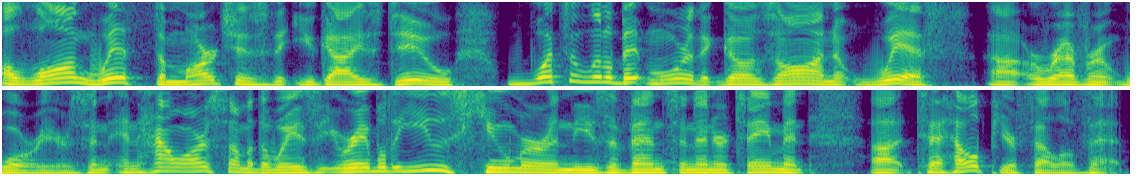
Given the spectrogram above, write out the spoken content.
along with the marches that you guys do. What's a little bit more that goes on with uh, Irreverent Warriors, and, and how are some of the ways that you're able to use humor in these events and entertainment uh, to help your fellow vet?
